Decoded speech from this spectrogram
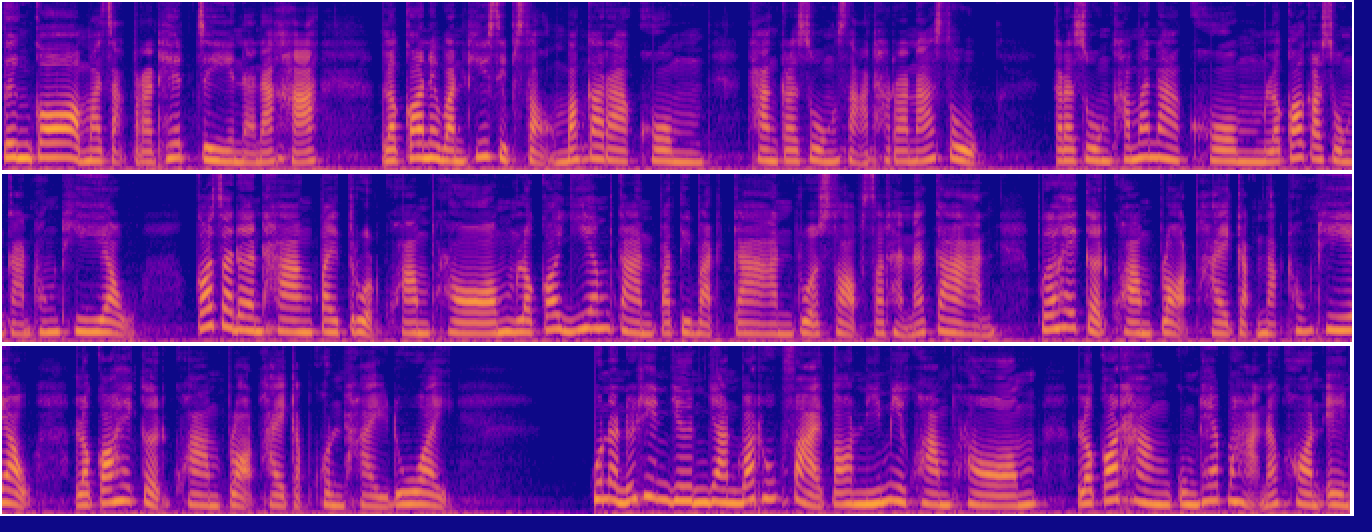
ซึ่งก็มาจากประเทศจีนนะคะ แล้วก็ในวันที่ 12 มกราคม ทางกระทรวงสาธารณาสุข กระทรวงคมนาคม แล้วก็กระทรวงการท่องเที่ยว ก็จะเดินทางไปตรวจความพร้อม แล้วก็เยี่ยมการปฏิบัติการตรวจสอบสถานการณ์ เพื่อให้เกิดความปลอดภัยกับนักท่องเที่ยว แล้วก็ให้เกิดความปลอดภัยกับคนไทยด้วย คุณอนุทินยืนยันว่าทุกฝ่ายตอนนี้มีความพร้อม แล้วก็ทางกรุงเทพมหานครเอง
